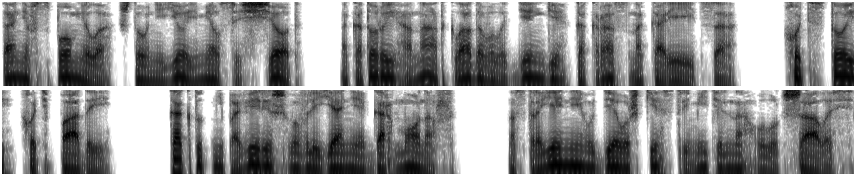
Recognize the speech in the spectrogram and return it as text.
Таня вспомнила, что у нее имелся счет, на который она откладывала деньги как раз на корейца. Хоть стой, хоть падай. как тут не поверишь во влияние гормонов? Настроение у девушки стремительно улучшалось.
